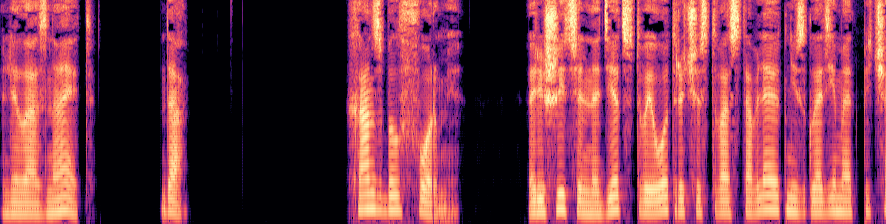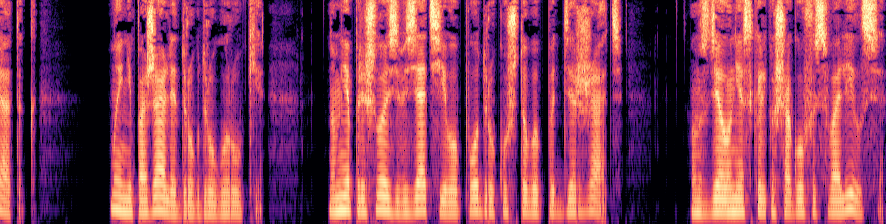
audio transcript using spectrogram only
Лила знает? Да. Ханс был в форме. Решительно детство и отрочество оставляют неизгладимый отпечаток. Мы не пожали друг другу руки, но мне пришлось взять его под руку, чтобы поддержать. Он сделал несколько шагов и свалился.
